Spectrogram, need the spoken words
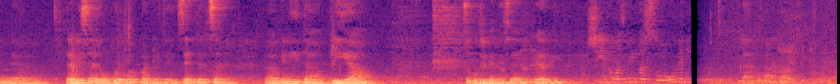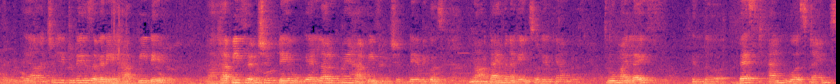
அண்ட் ரவி சாரும் கூட ஒர்க் பண்ணுறது Senthil sir Vineetha Priya Samuthirakani sir Ravi yeah actually today is a very happy day. Happy friendship day உங்கள் எல்லாருக்குமே ஹாப்பி ஃப்ரெண்ட்ஷிப் டே பிகாஸ் நான் டைம் அண்ட் அகெயின் சொல்லியிருக்கேன். Through my life in the best and worst times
